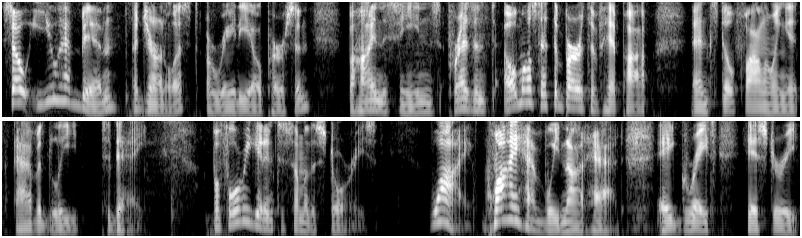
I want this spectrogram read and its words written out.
So, you have been a journalist, a radio person, behind the scenes, present almost at the birth of hip hop, and still following it avidly today. Before we get into some of the stories, why? Why have we not had a great history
